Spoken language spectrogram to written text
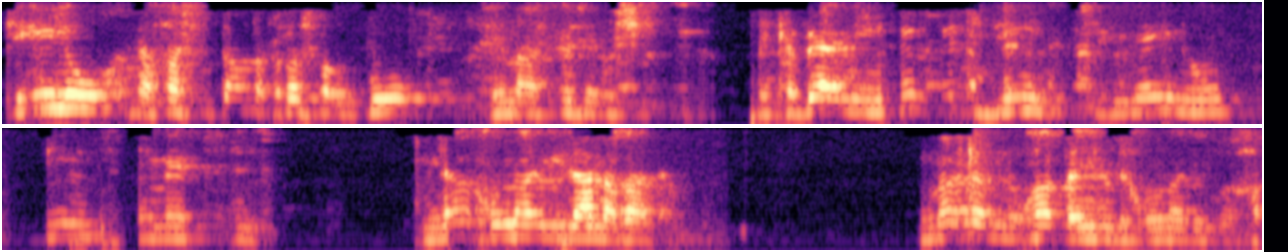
כאילו נעשה שותף לקדוש ברוך הוא למעשה בראשית. מקווה אני דין דיננו דין אמת מילה אחרונה היא אילנה רדה. נמאס למנוחה תהינו זיכרונה לברכה.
